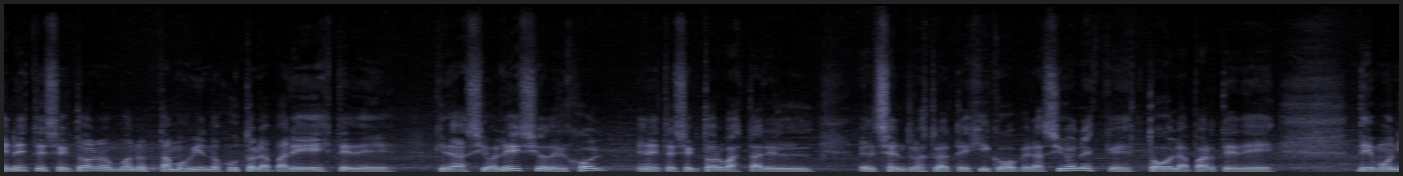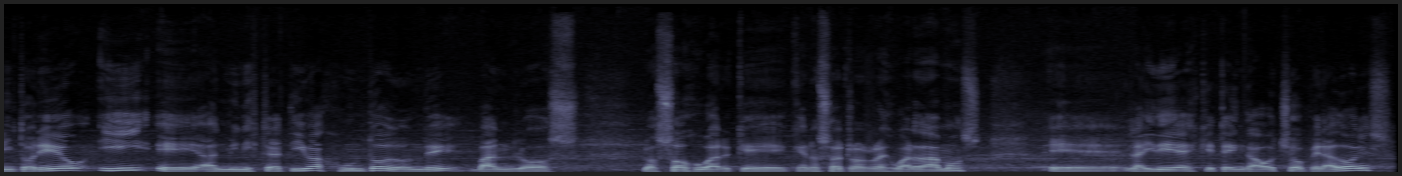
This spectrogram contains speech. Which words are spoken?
en este sector, bueno, estamos viendo justo la pared este de, que da hacia Olesio, del hall. En este sector va a estar el, Centro Estratégico de Operaciones, que es toda la parte de, monitoreo y eh, administrativa, junto donde van los, los software que, nosotros resguardamos. Eh, la idea es que tenga ocho operadores,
